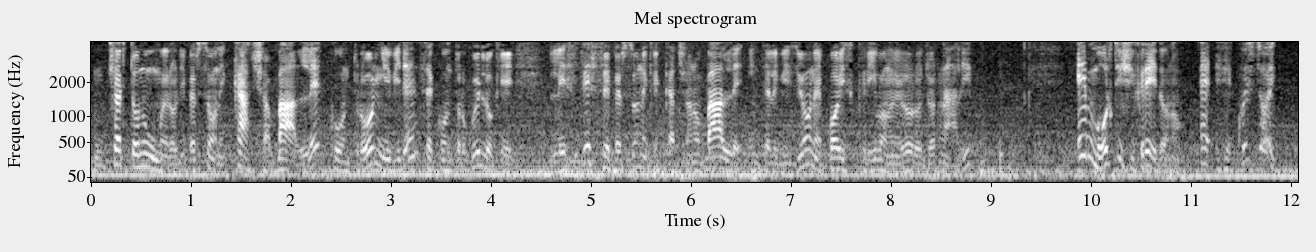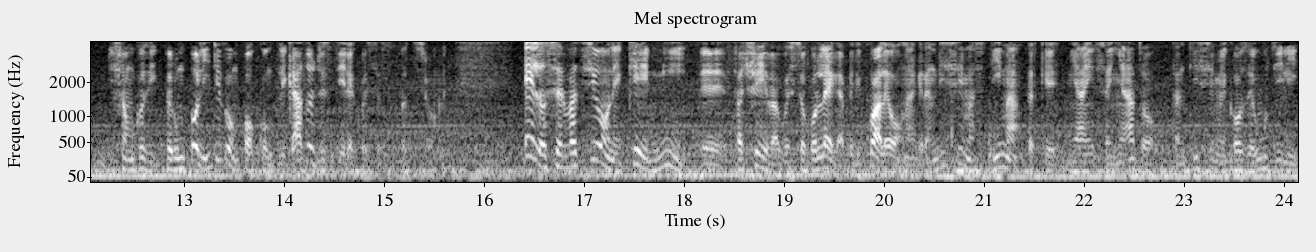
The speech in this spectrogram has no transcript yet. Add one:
un certo numero di persone caccia balle contro ogni evidenza e contro quello che le stesse persone che cacciano balle in televisione poi scrivono nei loro giornali, e molti ci credono. E questo è, diciamo così, per un politico un po' complicato gestire questa situazione. E l'osservazione che mi eh, faceva questo collega, per il quale ho una grandissima stima, perché mi ha insegnato tantissime cose utili,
